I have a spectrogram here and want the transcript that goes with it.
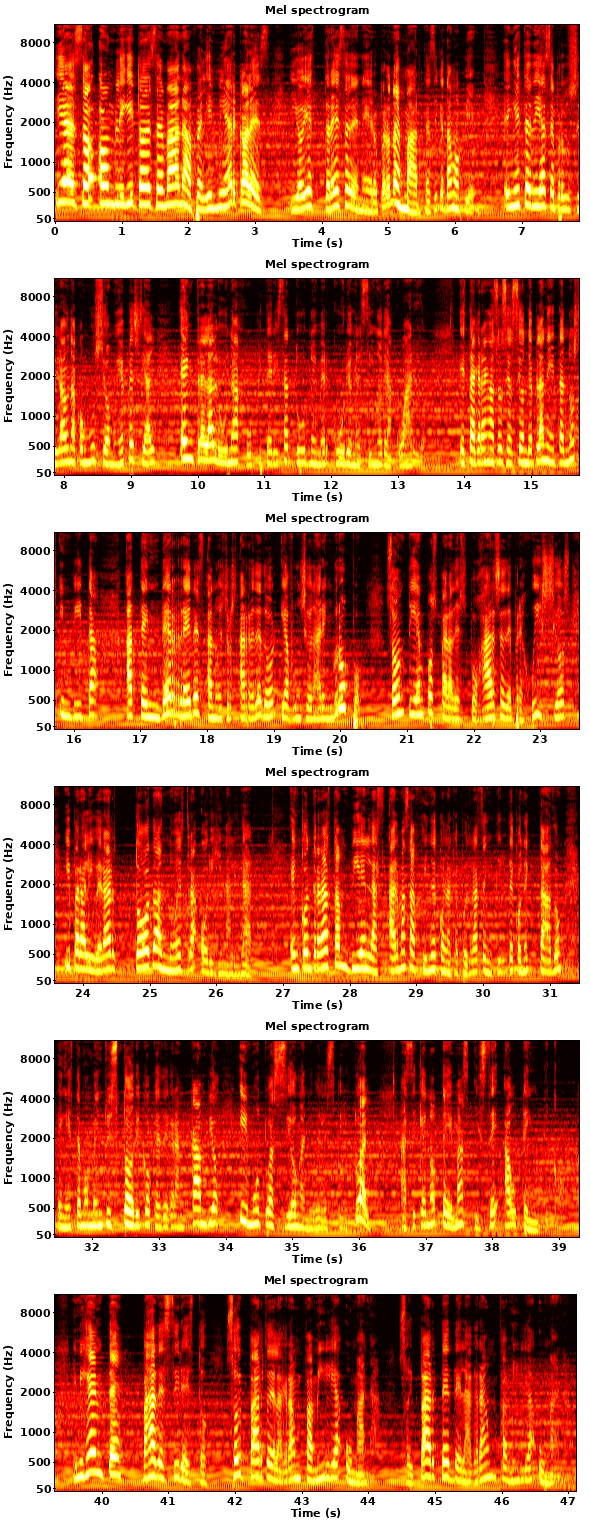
Y eso, ombliguito de semana, feliz miércoles. Y hoy es 13 de enero, pero no es martes, así que estamos bien. En este día se producirá una conjunción muy especial entre la Luna, Júpiter y Saturno y Mercurio en el signo de Acuario. Esta gran asociación de planetas nos invita a tender redes a nuestros alrededor y a funcionar en grupo. Son tiempos para despojarse de prejuicios y para liberar toda nuestra originalidad. Encontrarás también las almas afines con las que podrás sentirte conectado en este momento histórico que es de gran cambio y mutuación a nivel espiritual. Así que no temas y sé auténtico. Y mi gente, vas a decir esto, soy parte de la gran familia humana. Soy parte de la gran familia humana.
